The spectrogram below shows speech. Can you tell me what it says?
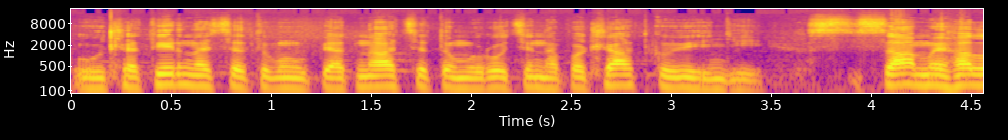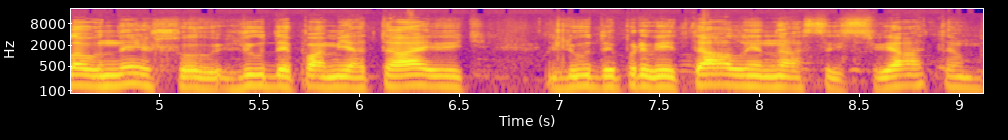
у 14-15 році на початку війни. Саме головне, що люди пам'ятають, люди привітали нас із святом.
